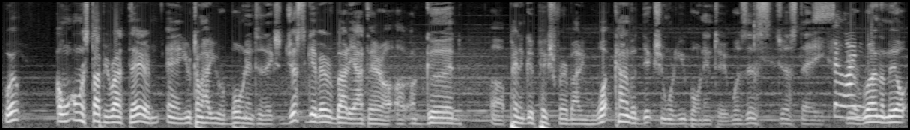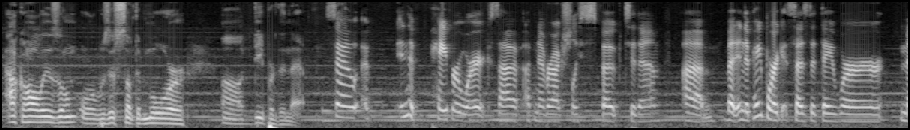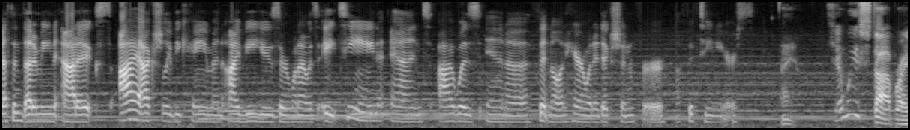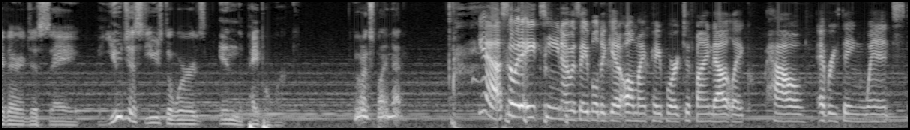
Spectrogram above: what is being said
Well, I want to stop you right there. And you're talking how you were born into addiction. Just to give everybody out there a, a, a good uh, paint a good picture for everybody. What kind of addiction were you born into? Was this just a So I- run the mill alcoholism, or was this something more uh, deeper than that? So uh, in the paperwork, so I've, I've never actually spoke to them, um, but in the paperwork it says that they were methamphetamine addicts. I actually became an IV user when I was 18, and I was in a fentanyl and heroin addiction for uh, 15 years. Can we stop right there and just say you just used the words in the paperwork? You want to explain that? Yeah, so at 18, I was able to get all my paperwork to find out like how everything went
